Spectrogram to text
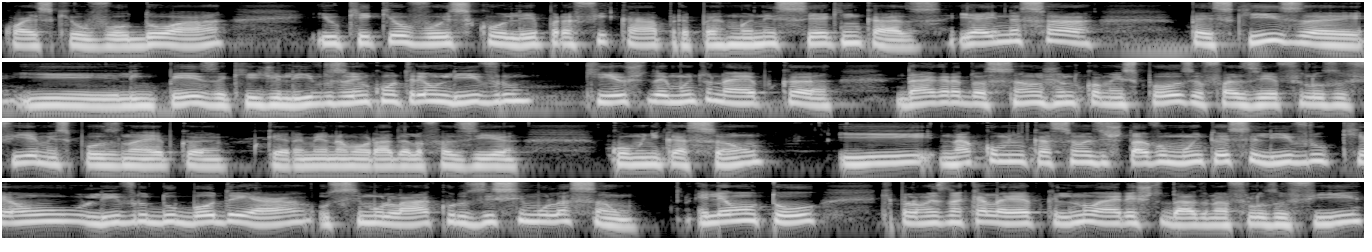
quais que eu vou doar e o que, que eu vou escolher para ficar, para permanecer aqui em casa. E aí nessa pesquisa e limpeza aqui de livros, eu encontrei um livro que eu estudei muito na época da graduação, junto com a minha esposa. Eu fazia filosofia, minha esposa, na época, que era minha namorada, ela fazia comunicação. E na comunicação eles estudavam muito esse livro, que é o livro do Baudrillard, Os Simulacros e Simulação. Ele é um autor que, pelo menos naquela época, ele não era estudado na filosofia,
